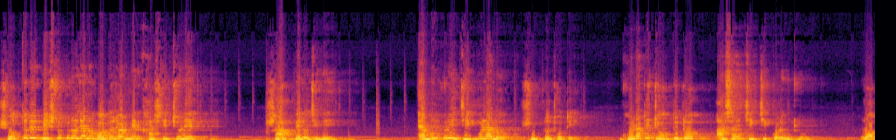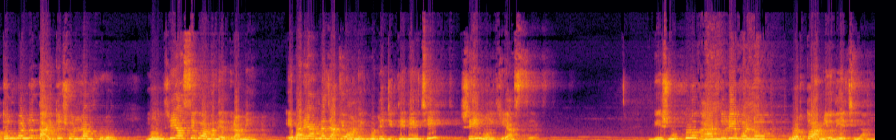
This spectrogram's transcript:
সত্তরের বিষ্ণুপুরও যেন গত জন্মের খাসির ঝোলের স্বাদ পেল জিভে। এমন করে জিভ বোলালো শুকনো ঠোঁটে। ঘোড়াটে চোখ দুটো আশায় চিকচিক করে উঠল। রতন বলল, তাই তো শুনলাম পুরো। মন্ত্রী আসছে গো আমাদের গ্রামে। এবারে আমরা যাকে অনেক ভোটে জিতিয়ে দিয়েছি, সেই মন্ত্রী আসছে। বিষ্ণু পুরো ঘাট দুলিয়ে বলল, ভোট তো আমিও দিয়েছিলাম।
